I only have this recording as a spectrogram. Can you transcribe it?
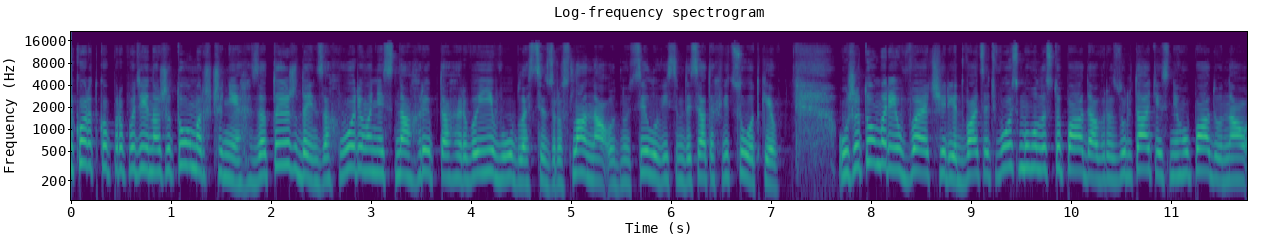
І коротко про події на Житомирщині. За тиждень захворюваність на грип та ГРВІ в області зросла на 1,8%. У Житомирі ввечері 28 листопада в результаті снігопаду на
